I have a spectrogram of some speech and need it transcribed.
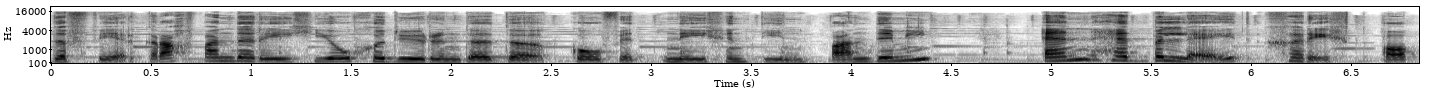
de veerkracht van de regio gedurende de COVID-19-pandemie en het beleid gericht op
